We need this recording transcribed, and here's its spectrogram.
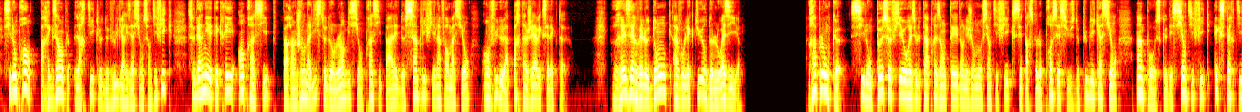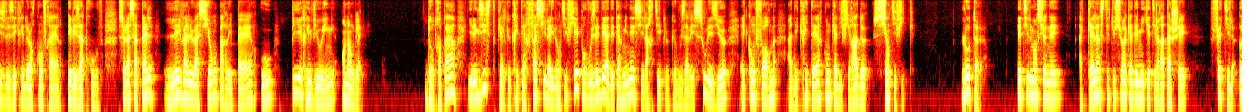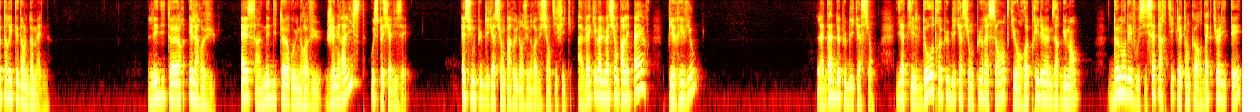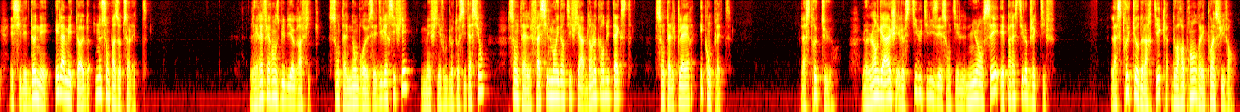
Si l'on prend, par exemple, l'article de vulgarisation scientifique, ce dernier est écrit en principe par un journaliste dont l'ambition principale est de simplifier l'information en vue de la partager avec ses lecteurs. Réservez-le donc à vos lectures de loisirs. Rappelons que, si l'on peut se fier aux résultats présentés dans les journaux scientifiques, c'est parce que le processus de publication impose que des scientifiques expertisent les écrits de leurs confrères et les approuvent. Cela s'appelle l'évaluation par les pairs ou peer reviewing en anglais. D'autre part, il existe quelques critères faciles à identifier pour vous aider à déterminer si l'article que vous avez sous les yeux est conforme à des critères qu'on qualifiera de scientifiques. L'auteur. Est-il mentionné? À quelle institution académique est-il rattaché? Fait-il autorité dans le domaine? L'éditeur et la revue. Est-ce un éditeur ou une revue généraliste ou spécialisée? Est-ce une publication parue dans une revue scientifique avec évaluation par les pairs Peer review? La date de publication. Y a-t-il d'autres publications plus récentes qui ont repris les mêmes arguments? Demandez-vous si cet article est encore d'actualité et si les données et la méthode ne sont pas obsolètes. Les références bibliographiques sont-elles nombreuses et diversifiées? Méfiez-vous de l'autocitation? Sont-elles facilement identifiables dans le corps du texte? Sont-elles claires et complètes? La structure. Le langage et le style utilisé sont-ils nuancés et paraissent-ils objectifs? La structure de l'article doit reprendre les points suivants.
